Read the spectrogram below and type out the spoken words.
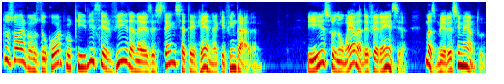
dos órgãos do corpo que lhe servira na existência terrena que findara. E isso não era deferência, mas merecimento.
